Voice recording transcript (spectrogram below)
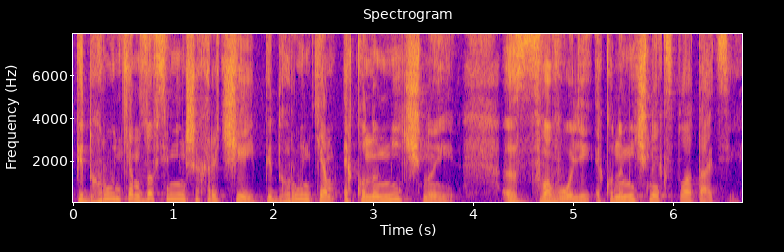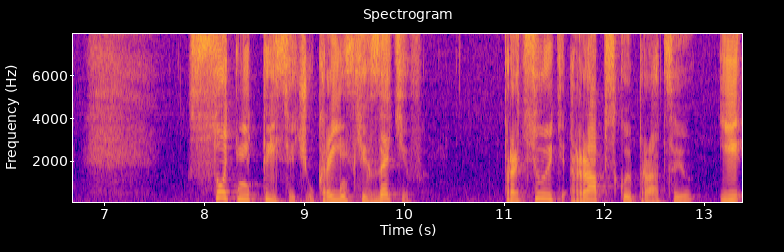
підґрунтям зовсім інших речей, підґрунтям економічної е, сваволі, економічної експлуатації. Сотні тисяч українських зеків працюють рабською працею, і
